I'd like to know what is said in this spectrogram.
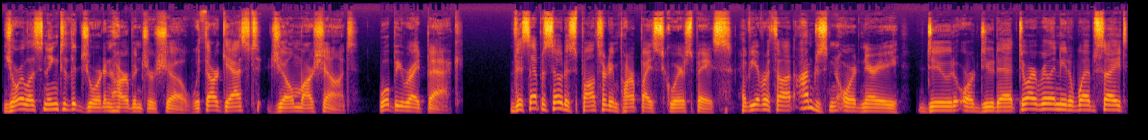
You're listening to The Jordan Harbinger Show with our guest, Jo Marchant. We'll be right back. This episode is sponsored in part by Squarespace. Have you ever thought, I'm just an ordinary dude or dudette? Do I really need a website?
